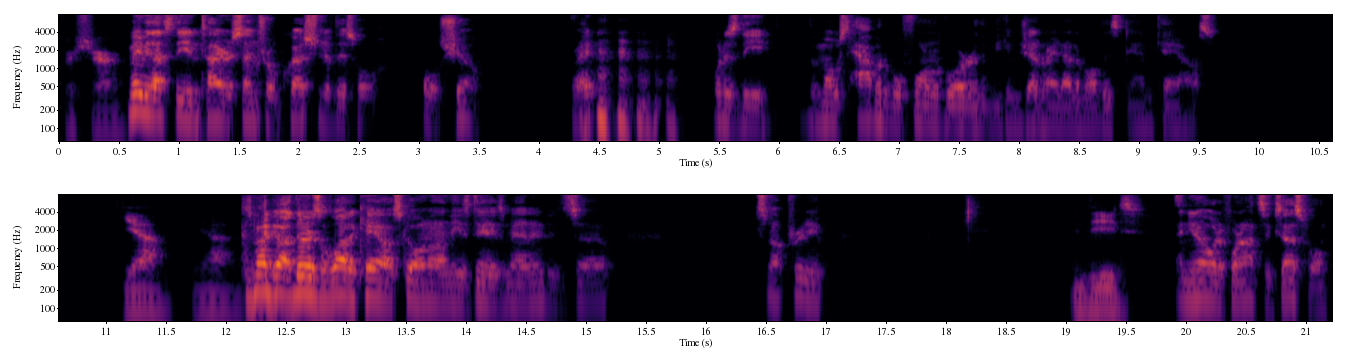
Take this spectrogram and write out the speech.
For sure. Maybe that's the entire central question of this whole whole show, right? what is the the most habitable form of order that we can generate out of all this damn chaos? yeah, yeah. Because my God, there's a lot of chaos going on these days, man. It is, uh, it's not pretty. Indeed. And you know what? If we're not successful,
